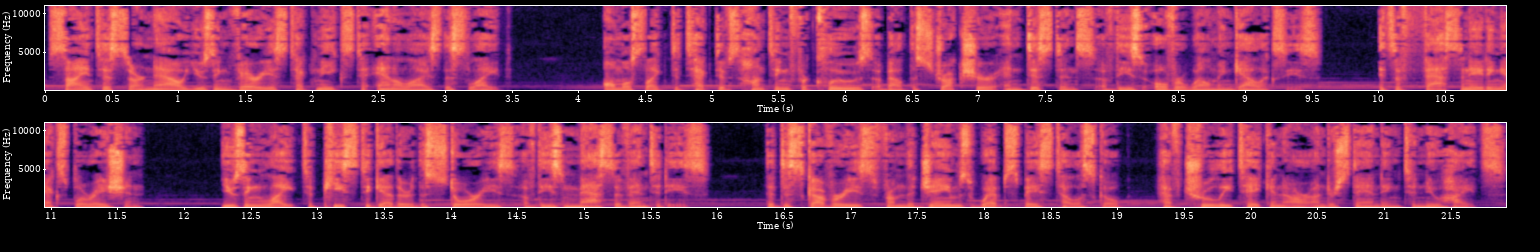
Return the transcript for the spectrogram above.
Scientists are now using various techniques to analyze this light, almost like detectives hunting for clues about the structure and distance of these overwhelming galaxies. It's a fascinating exploration, using light to piece together the stories of these massive entities. The discoveries from the James Webb Space Telescope have truly taken our understanding to new heights.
